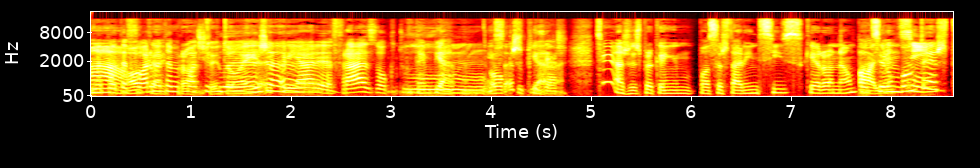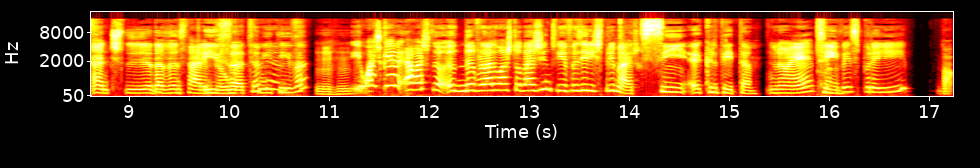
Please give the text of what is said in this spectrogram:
Na plataforma ok, também pronto. podes ser tu Então a, aí já criar a frase ou que tu, Tem piada. ou Isso que tu quiseres. Sim, às vezes para quem possa estar indeciso, quer ou não, pode Olha, ser um bom sim, teste. Antes de, de avançarem para uma Exatamente. definitiva, Uhum. eu acho que era, eu acho que, na verdade, eu acho que toda a gente devia fazer isto primeiro, Sim, acredita. não é? Sim. Vê-se por aí. Bom,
